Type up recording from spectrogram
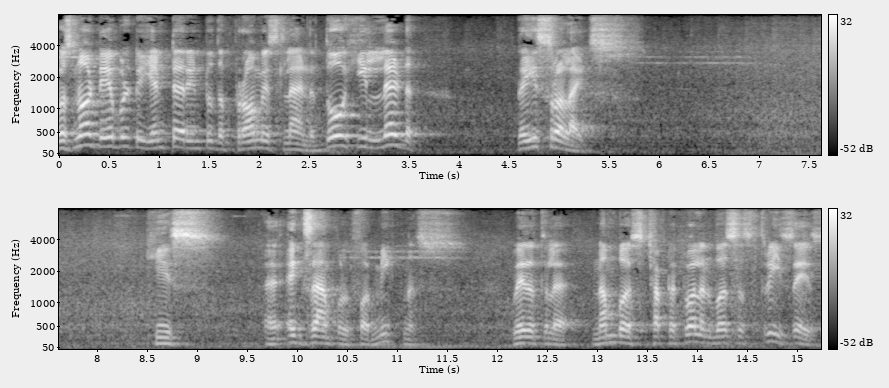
Was not able to enter in to the promise land though he led the Israelites his example for meekness வேதத்தில் numbers chapter twelve and verses three says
